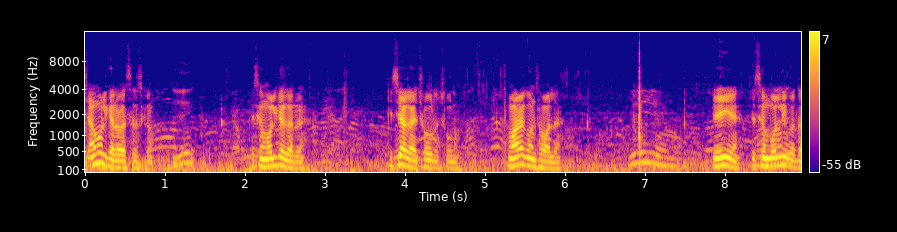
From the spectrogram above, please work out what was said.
क्या मूल कर वैसे इसका? इसका मोल क्या कर रहे हैं? किसी आ गया छोड़ छोड़ो तुम्हारा कौन सा वाला है? यही है यही है? इसका मोल नहीं पता?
